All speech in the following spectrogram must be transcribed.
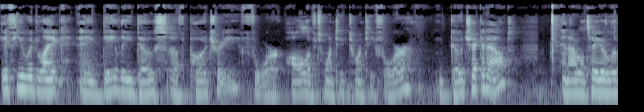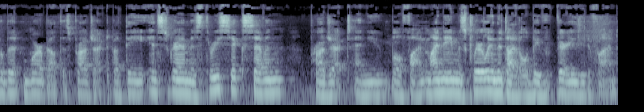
if you would like a daily dose of poetry for all of 2024, go check it out. And I will tell you a little bit more about this project. But the Instagram is 367 Project, and you will find my name is clearly in the title. It'll be very easy to find.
